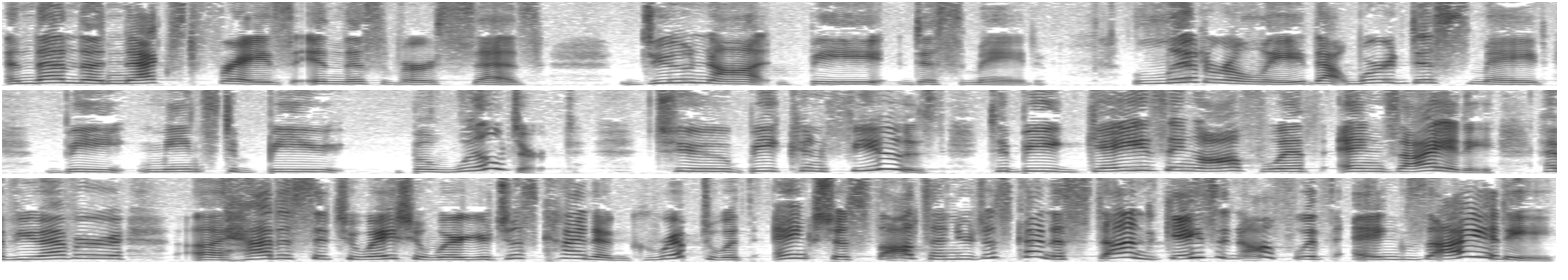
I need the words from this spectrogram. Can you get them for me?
And then the next phrase in this verse says, Do not be dismayed literally that word dismayed be, means to be bewildered, to be confused, to be gazing off with anxiety. Have you ever uh, had a situation where you're just kind of gripped with anxious thoughts and you're just kind of stunned, gazing off with anxiety?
